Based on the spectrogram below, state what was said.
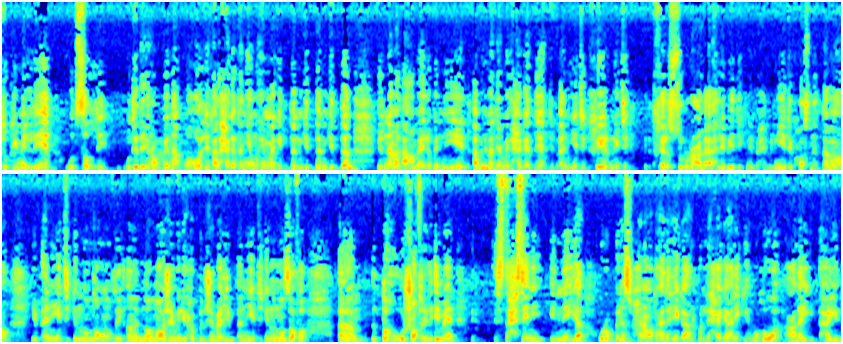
تقيمي الليل وتصلي وتدعي ربنا. وهقول لك على حاجة تانية مهمة جدا جدا جدا. إنما الأعمال بالنيات. قبل ما تعملي الحاجات ديت تبقى نيتك خير نيتك ادخال السرور على أهل بيتك. نبقى نيتك حسن التبعهم يبقى نيتك إن الله نظيف إن الله جميل يحب الجمال. يبقى نيتك إن النظافة الطهور شطر الإيمان استحسني النية وربنا سبحانه وتعالى هيجعل كل حاجة عليكي وهو علي هين.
